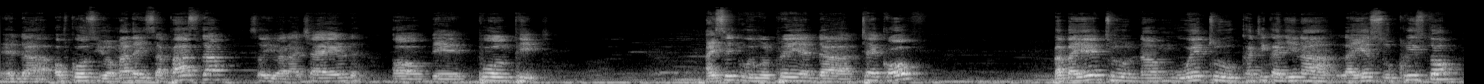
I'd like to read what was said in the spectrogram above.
And uh, of course, your mother is a pastor, so you are a child of the pulpit. I said we will pray and uh, take off. Baba yetu na Mungu wetu, katika jina la Yesu Kristo,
